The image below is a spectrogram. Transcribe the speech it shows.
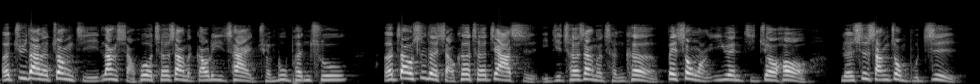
而巨大的撞击让小货车上的高丽菜全部喷出。而肇事的小客车驾驶以及车上的乘客被送往医院急救后，仍是伤重不治。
